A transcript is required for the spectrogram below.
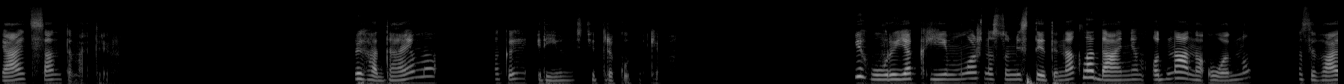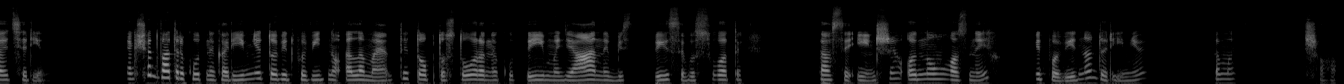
5 см. Пригадаємо ознаки рівності трикутників. Фігури, які можна сумістити накладанням одна на одну, називаються рівними. Якщо два трикутника рівні, то відповідно елементи, тобто сторони, кути, медіани, бісектриси, висоти та все інше, одного з них відповідно дорівнюють іншого.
